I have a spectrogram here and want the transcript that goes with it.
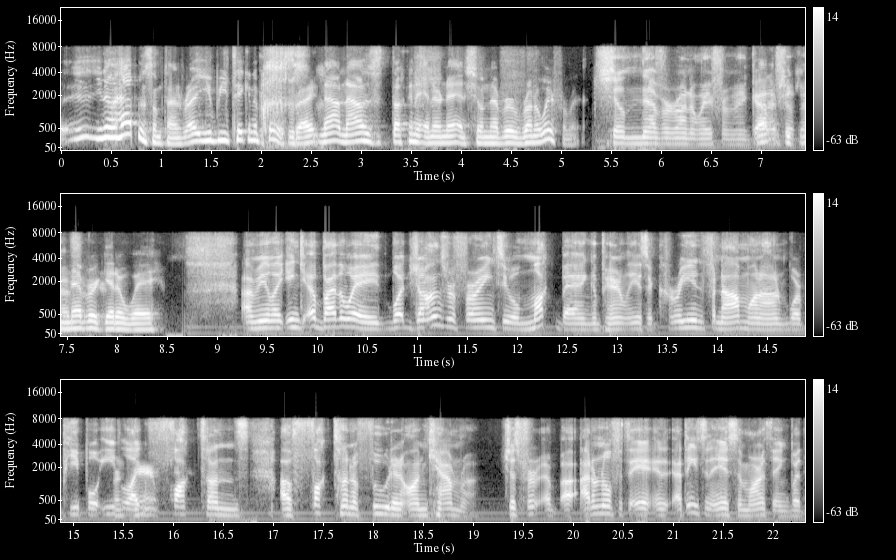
it, you know, it happens sometimes, right? You'd be taking a piss, right? now, now it's stuck in the internet, and she'll never run away from it. She'll never run away from it. God, Nope, I she can never get away. I mean, like, in, uh, by the way, what John's referring to, a mukbang, apparently is a Korean phenomenon where people eat like fuck tons, a fuck ton of food and on camera. Just for, uh, I don't know if it's, a, I think it's an ASMR thing, but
